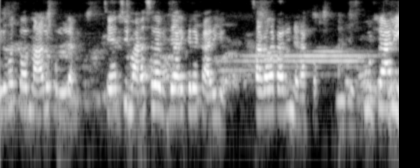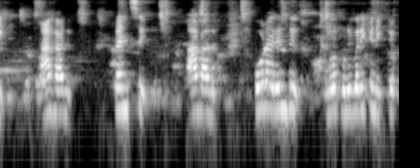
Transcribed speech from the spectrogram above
இருபத்தொரு நாளுக்குள்ள சேர்த்து மனசுல விசாரிக்கிற காரியம் சகல காரியம் நடக்கும். கூட்டாளி ஆகாது. ஃப்ரெண்ட்ஸு ஆகாது. கூட இருந்து உங்களை குளிவரைக்கும் நிற்கும்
